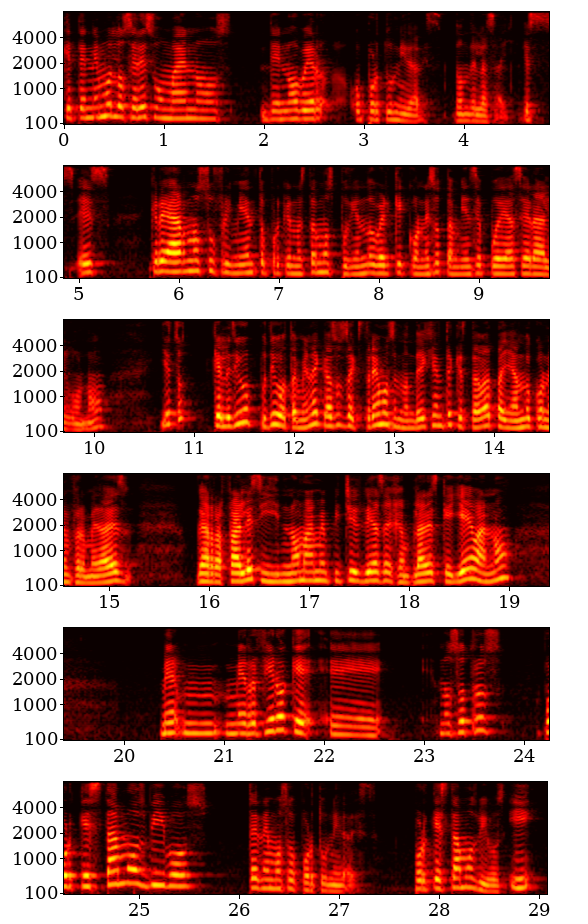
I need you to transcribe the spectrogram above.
que tenemos los seres humanos de no ver oportunidades donde las hay. Es, es crearnos sufrimiento porque no estamos pudiendo ver que con eso también se puede hacer algo, ¿no? Y esto que les digo, pues digo, también hay casos extremos en donde hay gente que está batallando con enfermedades garrafales y no mames, pinches vías ejemplares que llevan, ¿no? Me, mm, me refiero a que eh, nosotros, porque estamos vivos, tenemos oportunidades. Porque estamos vivos. Y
